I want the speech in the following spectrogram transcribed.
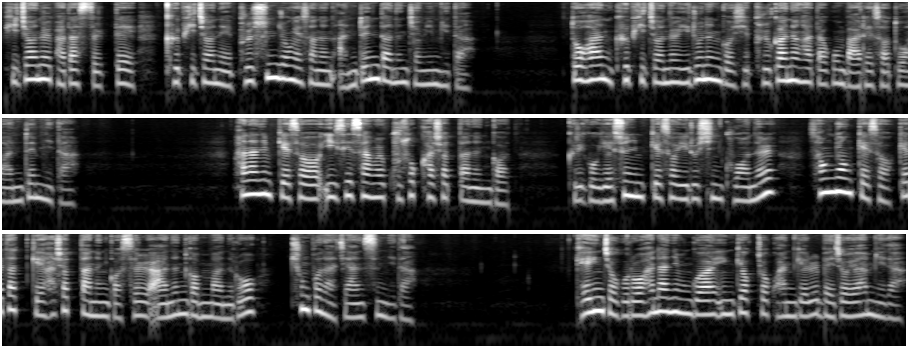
비전을 받았을 때 그 비전에 불순종해서는 안 된다는 점입니다. 또한 그 비전을 이루는 것이 불가능하다고 말해서도 안 됩니다. 하나님께서 이 세상을 구속하셨다는 것, 그리고 예수님께서 이루신 구원을 성령께서 깨닫게 하셨다는 것을 아는 것만으로 충분하지 않습니다. 개인적으로 하나님과 인격적 관계를 맺어야 합니다.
